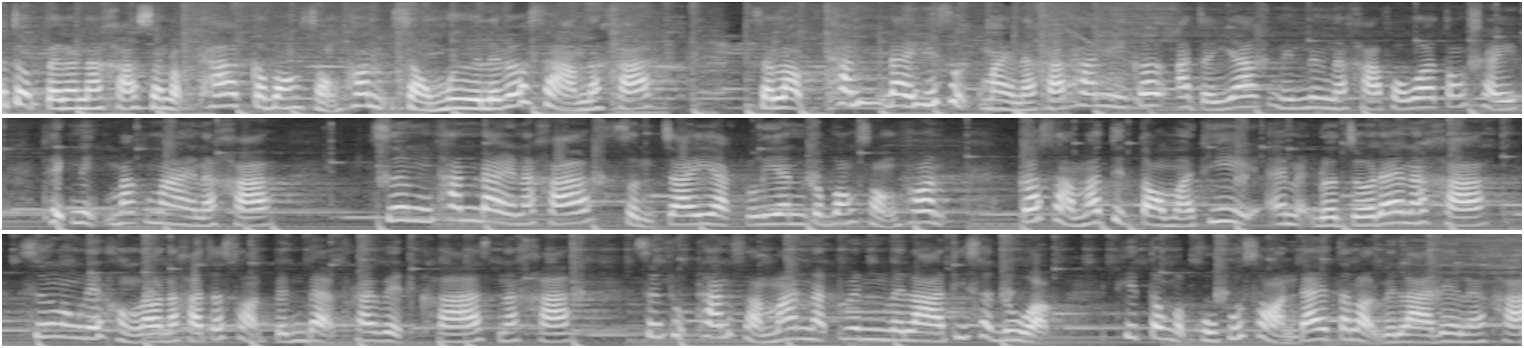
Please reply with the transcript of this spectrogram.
ก็จบไปแล้วนะคะสำหรับท่ากระบอง 2 ท่อน 2 มือเลเวล3นะคะสำหรับท่านใดที่ฝึกใหม่นะคะท่านี้ก็อาจจะยากนิดนึงนะคะ เพราะว่าต้องใช้เทคนิคมากมายนะคะ ซึ่งท่านใดนะคะ สนใจอยากเรียนกระบอง 2 ท่อน ก็สามารถติดต่อมาที่ iMac Dojo ได้นะคะ ซึ่งโรงเรียนของเรานะคะ จะสอนเป็นแบบ private class นะคะ ซึ่งทุกท่านสามารถนัดเว้นเวลาที่สะดวกที่ตรงกับครูผู้สอนได้ตลอดเวลาเลยนะคะ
